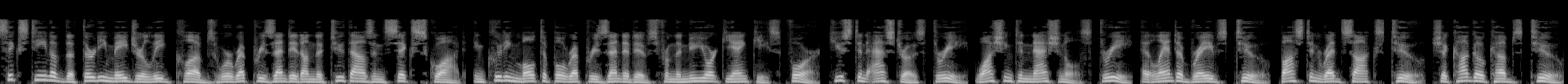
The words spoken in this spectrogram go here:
Sixteen of the 30 major league clubs were represented on the 2006 squad, including multiple representatives from the New York Yankees 4, Houston Astros 3, Washington Nationals 3, Atlanta Braves 2, Boston Red Sox 2, Chicago Cubs 2,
